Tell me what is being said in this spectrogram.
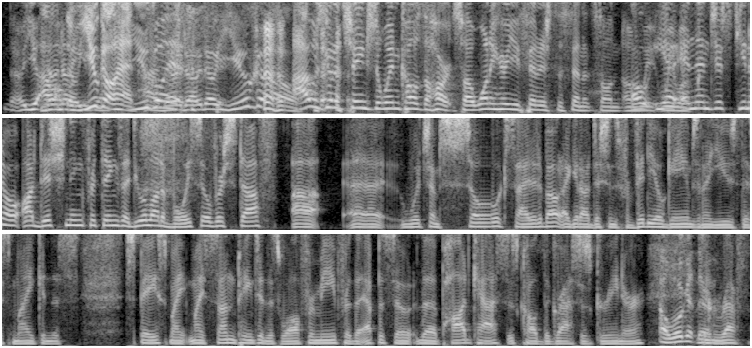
No, you, No, I'll- no, No, you go ahead. You go Uh, ahead. No, no, no, you go. I was going to change the "When Calls the Heart," so I want to hear you finish the sentence on. on Oh we, yeah, We and then just you know auditioning for things. I do a lot of voiceover stuff, uh, uh, which I'm so excited about. I get auditions for video games, and I use this mic in this space. My my son painted this wall for me for the episode. The podcast is called "The Grass Is Greener." Oh, we'll get there. In ref,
